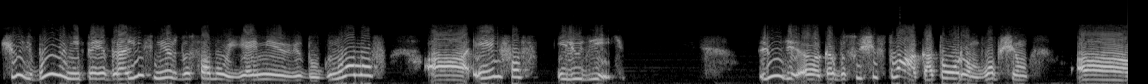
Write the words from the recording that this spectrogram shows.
чуть было не передрались между собой. Я имею в виду гномов, а, эльфов и людей. Люди, а, как бы существа, которым, в общем, а,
